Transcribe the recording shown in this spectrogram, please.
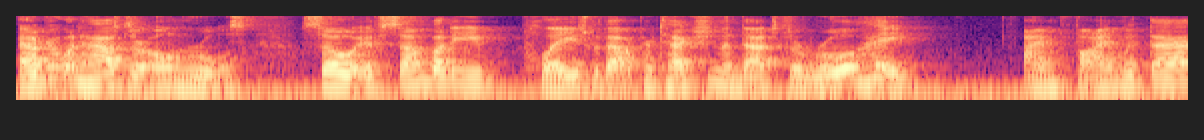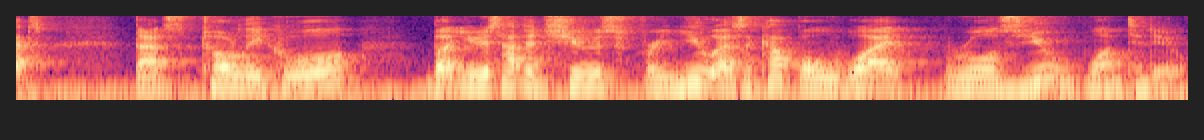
everyone has their own rules. So if somebody plays without protection and that's the rule, hey, I'm fine with that. That's totally cool. But you just have to choose for you as a couple what rules you want to do.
